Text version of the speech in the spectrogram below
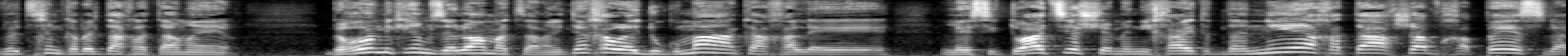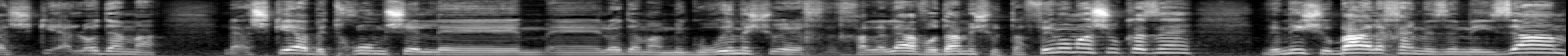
וצריכים לקבל את ההחלטה מהר. ברוב המקרים זה לא המצב. אני אתן לך אולי דוגמה ככה לסיטואציה שמניחה את... נניח אתה עכשיו מחפש להשקיע, לא יודע מה, להשקיע בתחום של, אה, אה, לא יודע מה, מגורים, מש... חללי עבודה משותפים או משהו כזה, ומישהו בא אליך עם איזה מיזם,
